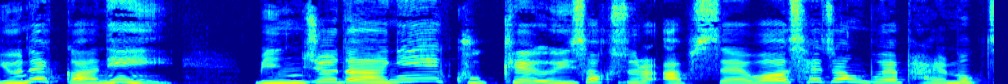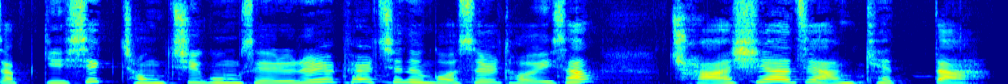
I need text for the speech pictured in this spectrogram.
윤핵관이 민주당이 국회 의석수를 앞세워 새 정부의 발목 잡기식 정치 공세를 펼치는 것을 더 이상 좌시하지 않겠다.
